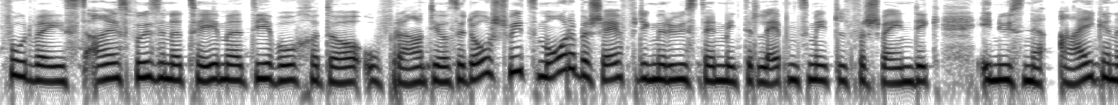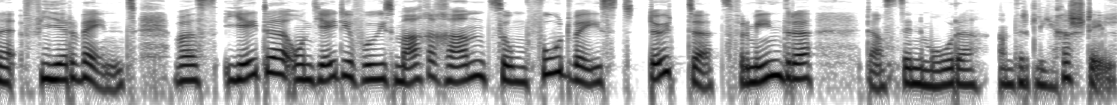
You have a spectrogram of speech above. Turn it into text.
Food Waste, eines unserer Themen diese Woche hier auf Radio Südostschweiz. Morgen beschäftigen wir uns dann mit der Lebensmittelverschwendung in unseren eigenen vier Wänden. Was jeder und jede von uns machen kann, um Food Waste dort zu vermindern, das dann morgen an der gleichen Stelle.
